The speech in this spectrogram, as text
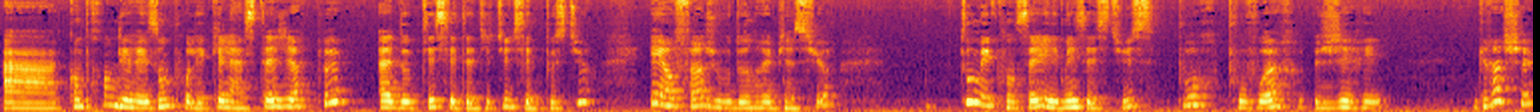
à comprendre les raisons pour lesquelles un stagiaire peut adopter cette attitude, cette posture. Et enfin, je vous donnerai bien sûr tous mes conseils et mes astuces pour pouvoir gérer grincheux.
